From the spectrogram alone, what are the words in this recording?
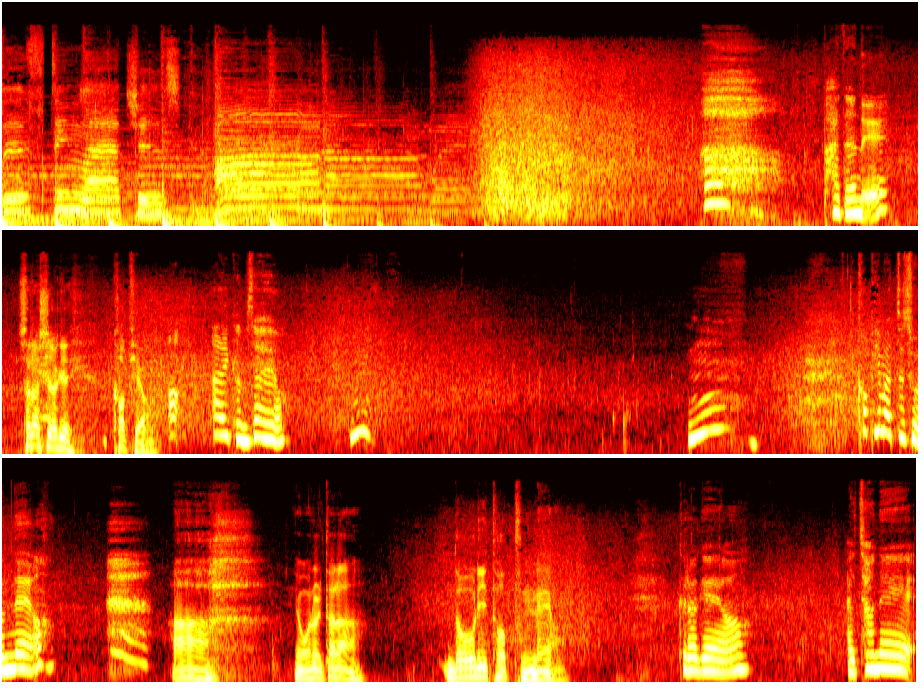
lifting latches on 바다네. 설아 씨 여기 커피요. 어, 아이, 감사해요. 음. 음. 커피 맛도 좋네요. 아, 오늘따라 노을이 더 붉네요. 그러게요. 아, 전에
